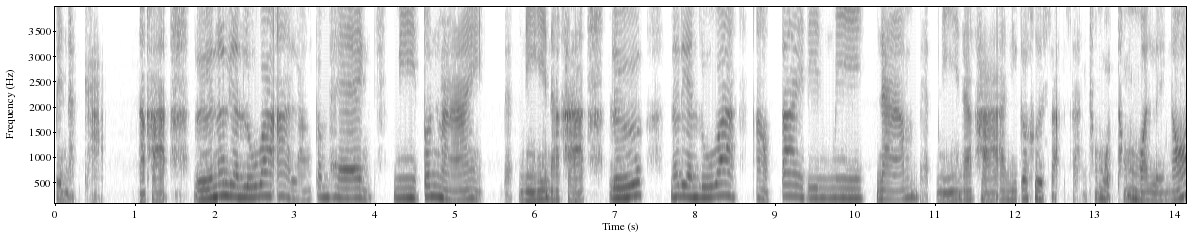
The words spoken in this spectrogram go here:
เป็นอากาศนะคะ หรือนักเรียนรู้ว่าหลังกำแพงมีต้นไม้ แบบนี้นะคะ หรือนักเรียนรู้ว่าอ้าวใต้ดินมีน้ำแบบนี้นะคะ อันนี้ก็คือสสารทั้งหมดทั้งมวลเลยเนาะ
